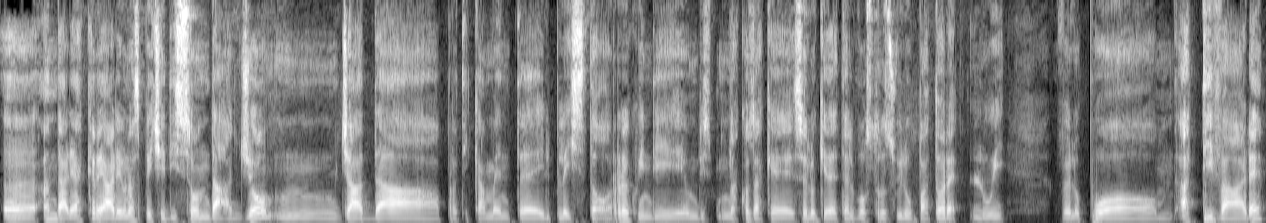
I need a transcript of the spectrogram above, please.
eh, andare a creare una specie di sondaggio mh, già da praticamente il Play Store, quindi un una cosa che se lo chiedete al vostro sviluppatore, lui ve lo può mh, attivare.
